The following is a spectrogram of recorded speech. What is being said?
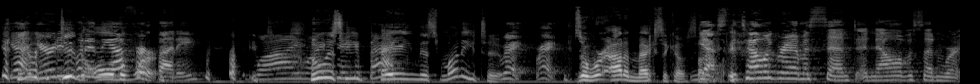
Yeah, you already did put in all the effort, work. buddy. Right. Why? why Who is he paying this money to? Right, right. So we're out of Mexico. Suddenly. Yes, the telegram is sent, and now all of a sudden we're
